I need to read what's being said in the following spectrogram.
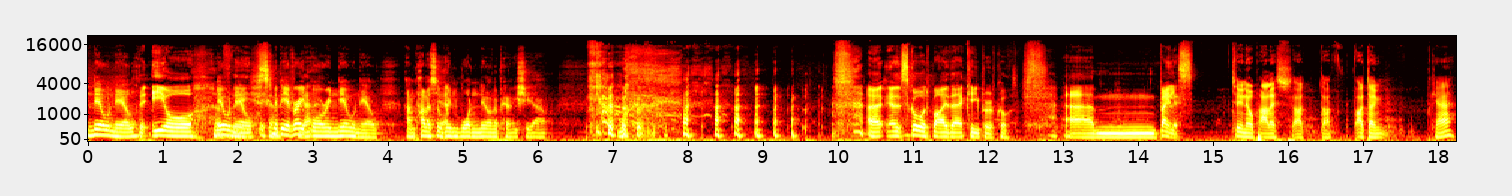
nil nil. the Eeyore. of Nil the- nil. It's going to be a very yeah. boring nil nil, and Palace will Yeah. win one 0 on a penalty shootout. Uh, uh, scored by their keeper, of course. Um, Bayliss. 2 0 Palace. I, I, I don't care.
